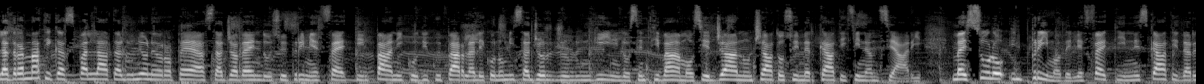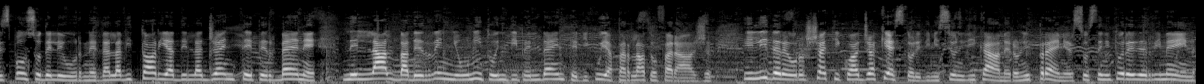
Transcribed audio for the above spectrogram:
La drammatica spallata all'Unione Europea sta già avendo i suoi primi effetti. Il panico di cui parla l'economista Giorgio Lunghini, lo sentivamo, si è già annunciato sui mercati finanziari, ma è solo il primo degli effetti innescati dal responso delle urne, dalla vittoria della gente per bene nell'alba del Regno Unito indipendente di cui ha parlato Farage. Il leader euroscettico ha già chiesto le dimissioni di Cameron, il premier, sostenitore del Remain,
